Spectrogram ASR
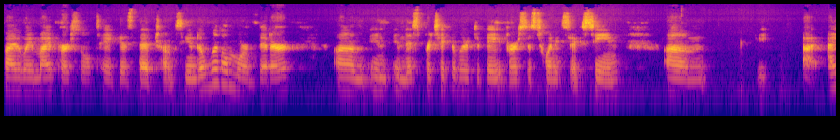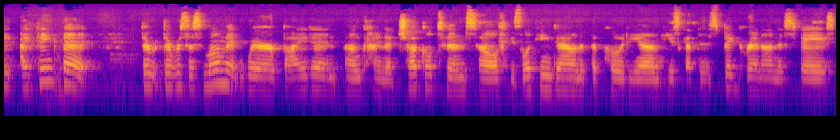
by the way, my personal take is that Trump seemed a little more bitter um, in, in this particular debate versus 2016. Um, I, I think that there, there was this moment where Biden um, kind of chuckled to himself. He's looking down at the podium. He's got this big grin on his face.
